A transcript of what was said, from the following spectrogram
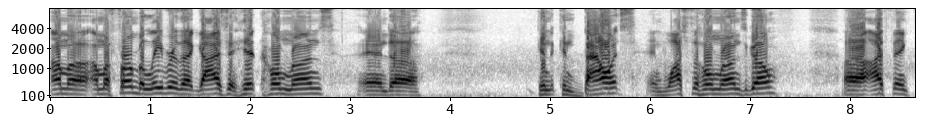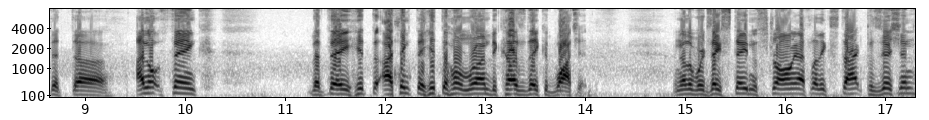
I'm a, I'm a firm believer that guys that hit home runs and uh, can, can balance and watch the home runs go, uh, I think that uh, I don't think that they hit the, I think they hit the home run because they could watch it. In other words, they stayed in a strong athletic stack position,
